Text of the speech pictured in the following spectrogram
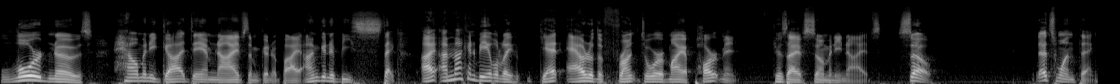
Lord knows how many goddamn knives I'm gonna buy. I'm gonna be stuck. I'm not gonna be able to get out of the front door of my apartment because I have so many knives. So that's one thing.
